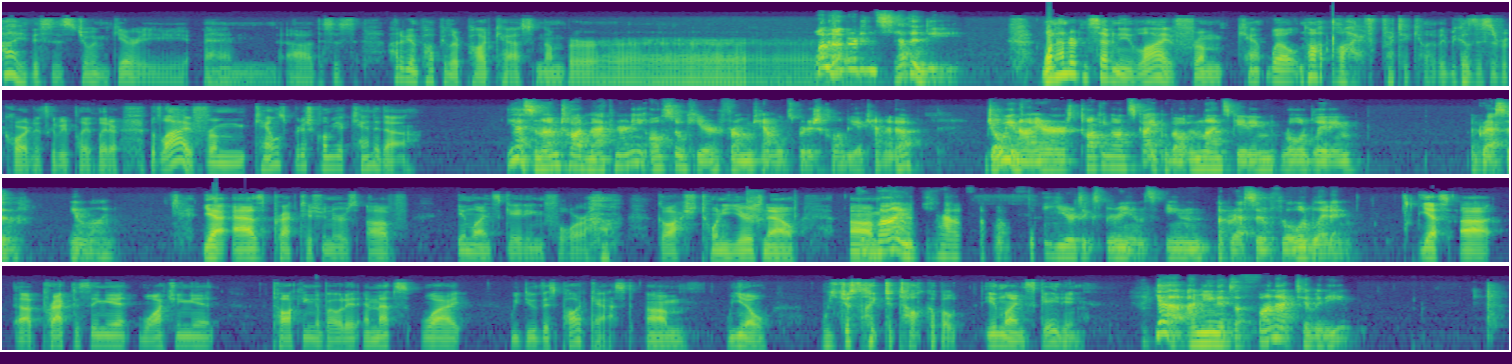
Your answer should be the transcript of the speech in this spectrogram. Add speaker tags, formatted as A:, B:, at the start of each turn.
A: Hi, this is Joey McGarry, and uh, this is How to Be Unpopular podcast number
B: 170.
A: 170 live from Camp. Well, not live particularly because this is recorded and it's going to be played later, but live from Kamloops, British Columbia, Canada.
B: Yes, and I'm Todd McInerney, also here from Kamloops, British Columbia, Canada. Joey and I are talking on Skype about inline skating, rollerblading, aggressive inline.
A: Yeah, as practitioners of inline skating for, gosh, 20 years now. Um,
B: Combined, we have about 40 years experience in aggressive rollerblading.
A: yes, uh, uh, practicing it, watching it, talking about it, and that's why we do this podcast. Um, we- you know, we just like to talk about inline skating.
B: Yeah, I mean, it's a fun activity.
